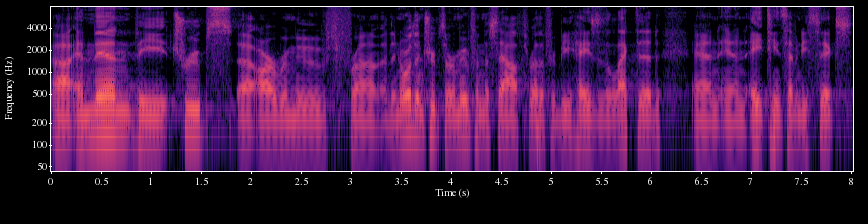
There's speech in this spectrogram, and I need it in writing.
Uh, and then the troops uh, are removed from, the northern troops are removed from the south. Rutherford B. Hayes is elected, and in 1876,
